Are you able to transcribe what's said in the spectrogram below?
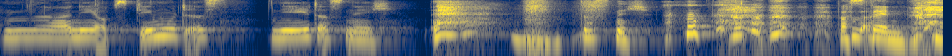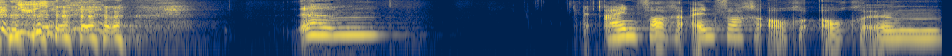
na, nee, ob es Demut ist, nee, das nicht. Das nicht. Was denn? ähm, einfach, einfach auch, auch ähm,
